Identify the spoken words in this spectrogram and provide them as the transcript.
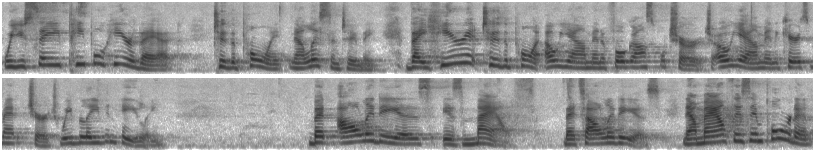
Well, you see, people hear that to the point. Now, listen to me. They hear it to the point oh, yeah, I'm in a full gospel church. Oh, yeah, I'm in a charismatic church. We believe in healing. But all it is is mouth. That's all it is. Now, mouth is important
